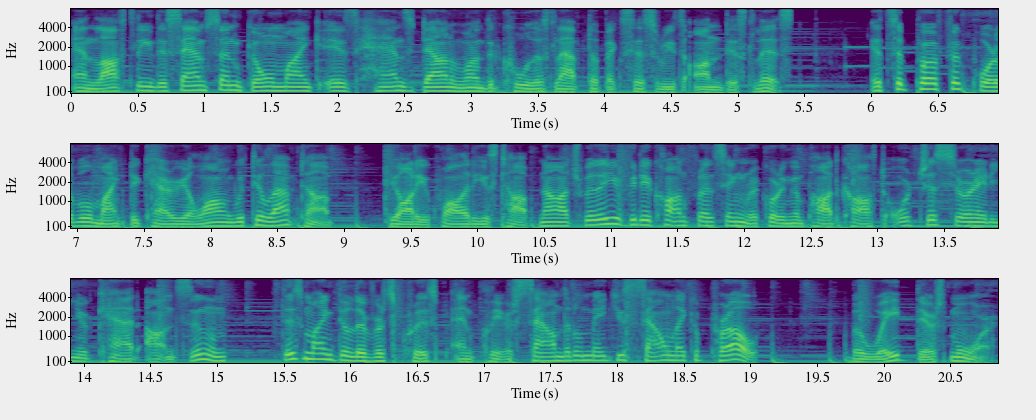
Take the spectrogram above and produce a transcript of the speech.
And lastly, the Samson Go Mic is hands down one of the coolest laptop accessories on this list. It's a perfect portable mic to carry along with your laptop. The audio quality is top notch, whether you're video conferencing, recording a podcast, or just serenading your cat on Zoom, this mic delivers crisp and clear sound that'll make you sound like a pro. But wait, there's more.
